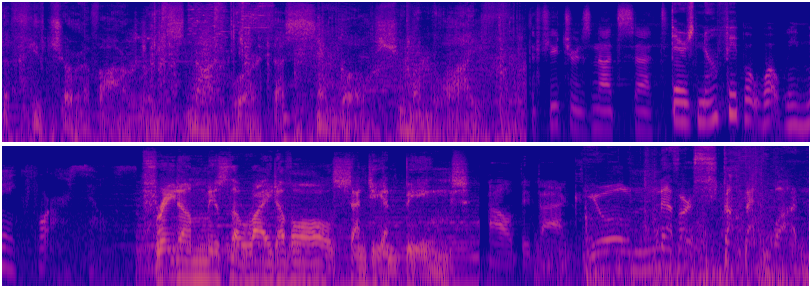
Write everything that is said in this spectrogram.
The future of our race not worth a single human life? The future is not set. There's no fate but what we make for ourselves. Freedom is the right of all sentient beings. I'll be back. You'll never stop at one.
